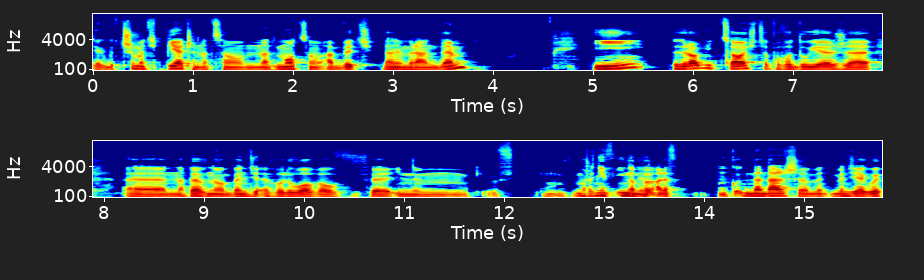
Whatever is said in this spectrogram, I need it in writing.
jakby trzymać pieczę nad całą, nad mocą, a być danym randem i zrobić coś, co powoduje, że e, na pewno będzie ewoluował w innym, w, może nie w innym, ale w, mhm. na dalsze będzie jakby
